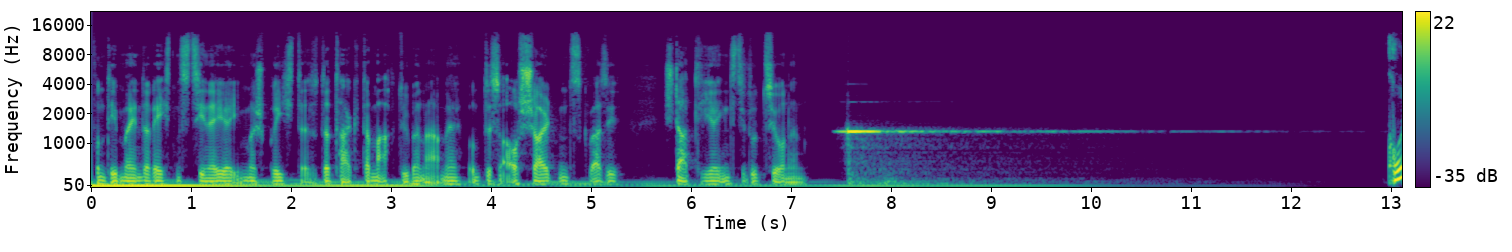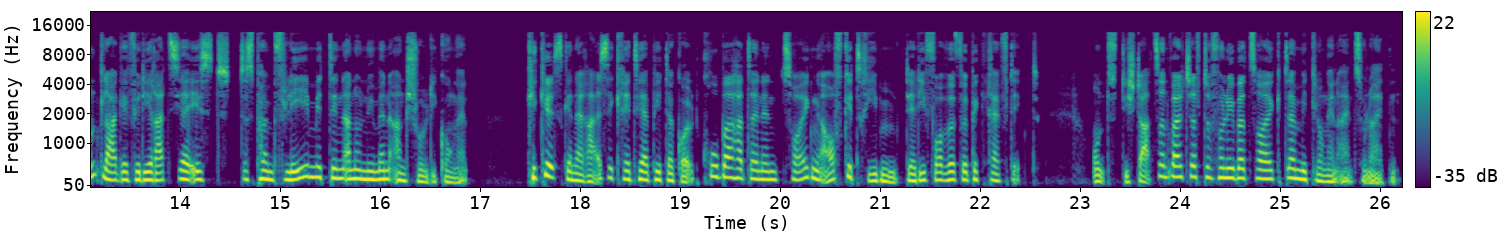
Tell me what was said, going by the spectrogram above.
von dem man in der rechten Szene ja immer spricht, also der Tag der Machtübernahme und des Ausschaltens quasi staatlicher Institutionen. Grundlage für die Razzia ist das Pamphlet mit den anonymen Anschuldigungen. Kickels Generalsekretär Peter Goldgruber hat einen Zeugen aufgetrieben, der die Vorwürfe bekräftigt und die Staatsanwaltschaft davon überzeugt, Ermittlungen einzuleiten.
